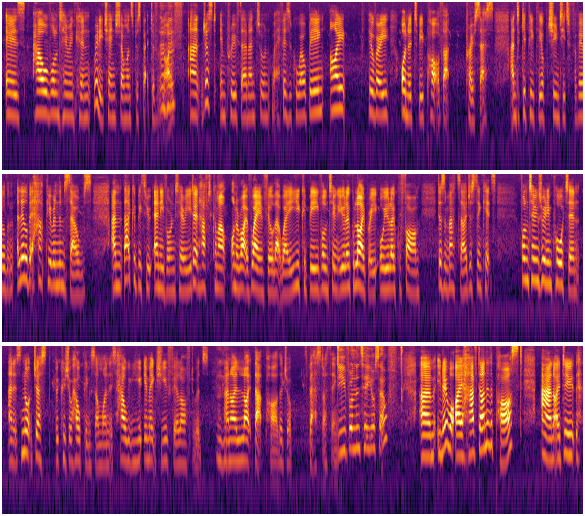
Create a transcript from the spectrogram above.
is how volunteering can really change someone's perspective of Mhm. life and just improve their mental and physical well-being. I feel very honoured to be part of that process and to give people the opportunity to feel them a little bit happier in themselves. And that could be through any volunteering. You don't have to come out on a right of way and feel that way. You could be volunteering at your local library or your local farm. It doesn't matter. I just think it's volunteering is really important and it's not just because you're helping someone, it's how you it makes you feel afterwards. And I like that part of the job best, I think. Do you volunteer yourself? Um, you know what I have done in the past, and I do.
